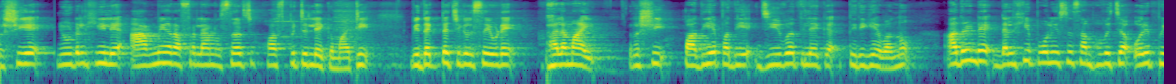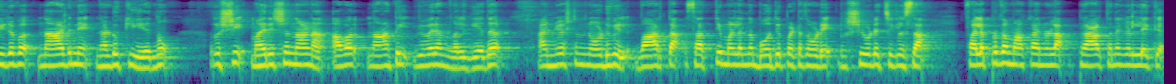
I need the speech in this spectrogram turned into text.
ഋഷിയെ ന്യൂഡൽഹിയിലെ ആർമി റഫറൽ ആൻഡ് റിസർച്ച് ഹോസ്പിറ്റലിലേക്ക് മാറ്റി. വിദഗ്ധ ചികിത്സയുടെ ഫലമായി ഋഷി പതിയെ പതിയെ ജീവിതത്തിലേക്ക് തിരികെ വന്നു. അതിനിടെ ഡൽഹി പോലീസിന് സംഭവിച്ച ഒരു പിഴവ് നാടിനെ നടുക്കിയിരുന്നു. ഋഷി മരിച്ചെന്നാണ് അവർ നാട്ടിൽ വിവരം നൽകിയത്. അന്വേഷണത്തിനൊടുവിൽ വാർത്ത സത്യമല്ലെന്ന് ബോധ്യപ്പെട്ടതോടെ ഋഷിയുടെ ചികിത്സ ഫലപ്രദമാക്കാനുള്ള പ്രാർത്ഥനകളിലേക്ക്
